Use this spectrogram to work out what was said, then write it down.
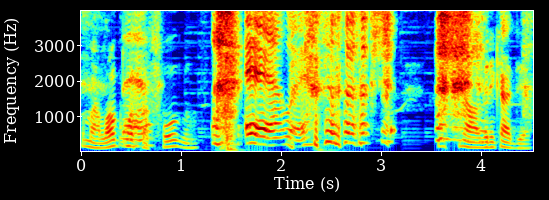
Mas logo né? Botafogo? é, ué. Não, brincadeira.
